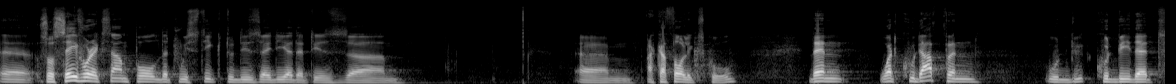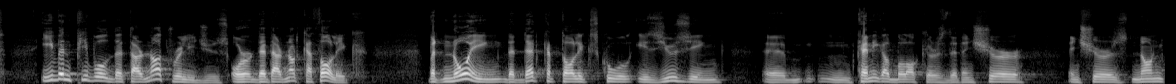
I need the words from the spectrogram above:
uh, so say, for example, that we stick to this idea that is um, um, a Catholic school, then what could happen would be, could be that even people that are not religious or that are not Catholic, but knowing that that Catholic school is using uh, chemical blockers that ensure ensures non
